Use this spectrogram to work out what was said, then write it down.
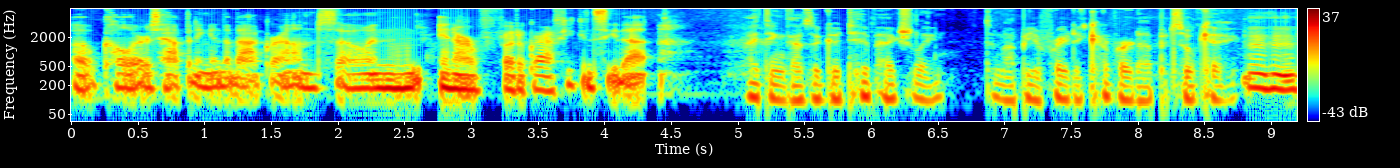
of colors happening in the background. So in in our photograph you can see that. I think that's a good tip, actually, to not be afraid to cover it up. It's okay. Mm-hmm.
